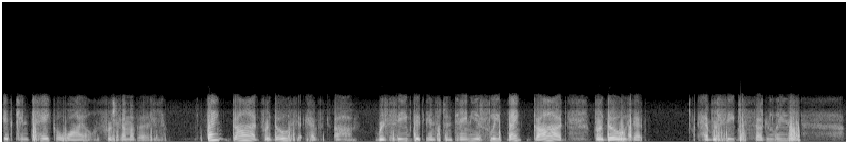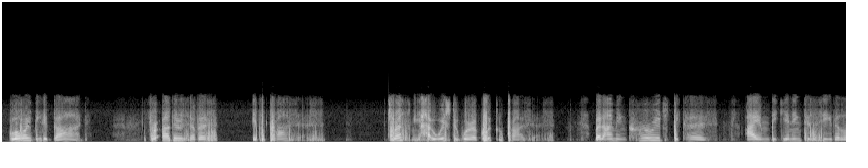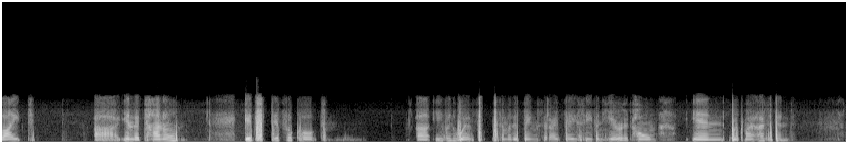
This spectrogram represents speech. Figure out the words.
It can take a while for some of us. Thank God for those that have um, received it instantaneously. Thank God for those that have received suddenly. Glory be to God. For others of us, it's a process. Trust me, I wished it were a quicker process. But I'm encouraged because I am beginning to see the light uh, in the tunnel. It's difficult, uh, even with some of the things that I face, even here at home, in with my husband.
